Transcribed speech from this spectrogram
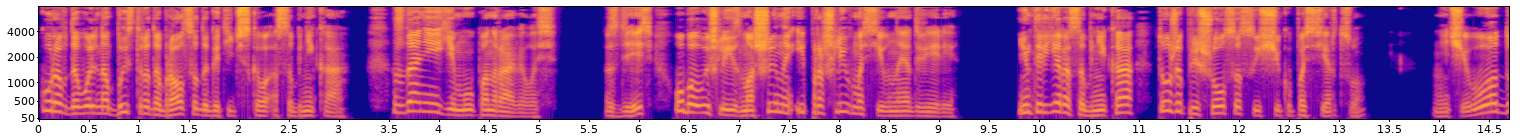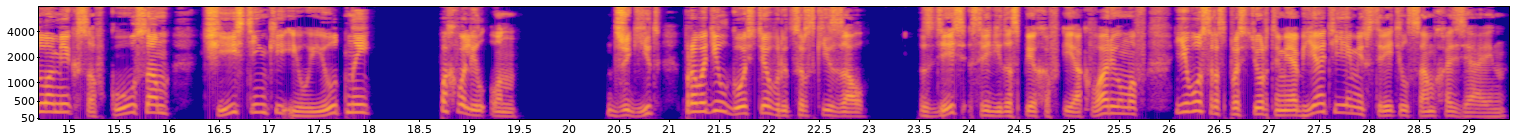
Куров довольно быстро добрался до готического особняка. Здание ему понравилось. Здесь оба вышли из машины и прошли в массивные двери. Интерьер особняка тоже пришелся сыщику по сердцу. «Ничего, домик со вкусом, чистенький и уютный», — похвалил он. Джигит проводил гостя в рыцарский зал. Здесь, среди доспехов и аквариумов, его с распростертыми объятиями встретил сам хозяин.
